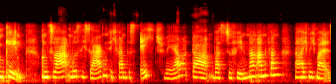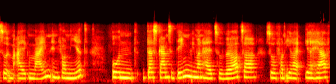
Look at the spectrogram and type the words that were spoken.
Okay, und zwar muss ich sagen, ich fand es echt schwer, da was zu finden am Anfang. Da habe ich mich mal so im Allgemeinen informiert und das ganze Ding, wie man halt so Wörter so von ihrer, ihrer Her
